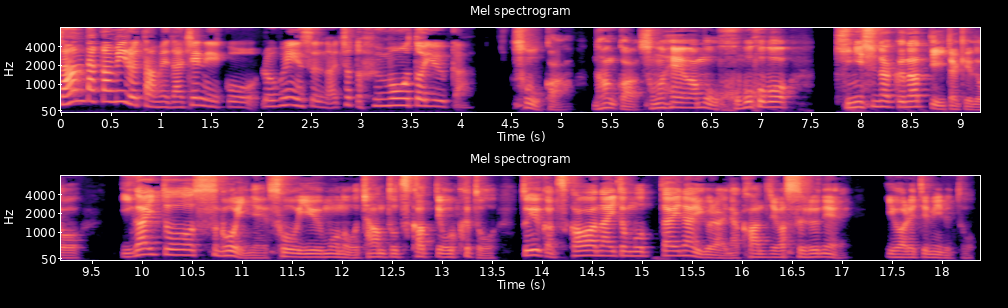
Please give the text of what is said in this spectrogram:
残高見るためだけにこう、ログインするのはちょっと不毛というか、そうか。なんかその辺はもうほぼほぼ気にしなくなっていたけど、意外とすごいね。そういうものをちゃんと使っておくと。というか使わないともったいないぐらいな感じはするね。言われてみると。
